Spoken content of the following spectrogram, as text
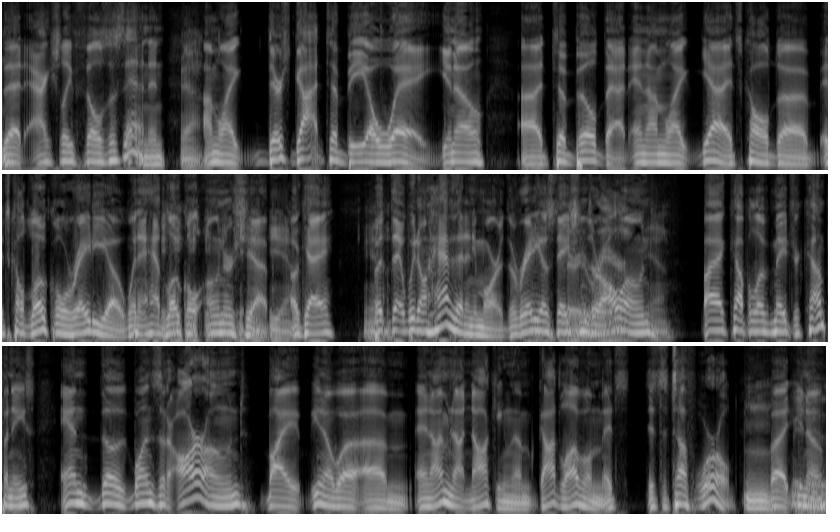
that actually fills us in. And Yeah. I'm like, there's got to be a way, you know, uh, to build that. And I'm like, yeah, it's called uh, it's called local radio when it had local ownership. Yeah. Okay, Yeah. but that we don't have that anymore. The radio stations are all owned yeah. by a couple of major companies, and the ones that are owned by you know, uh, um, and I'm not knocking them. God love them. It's it's a tough world, but you Mm, know,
